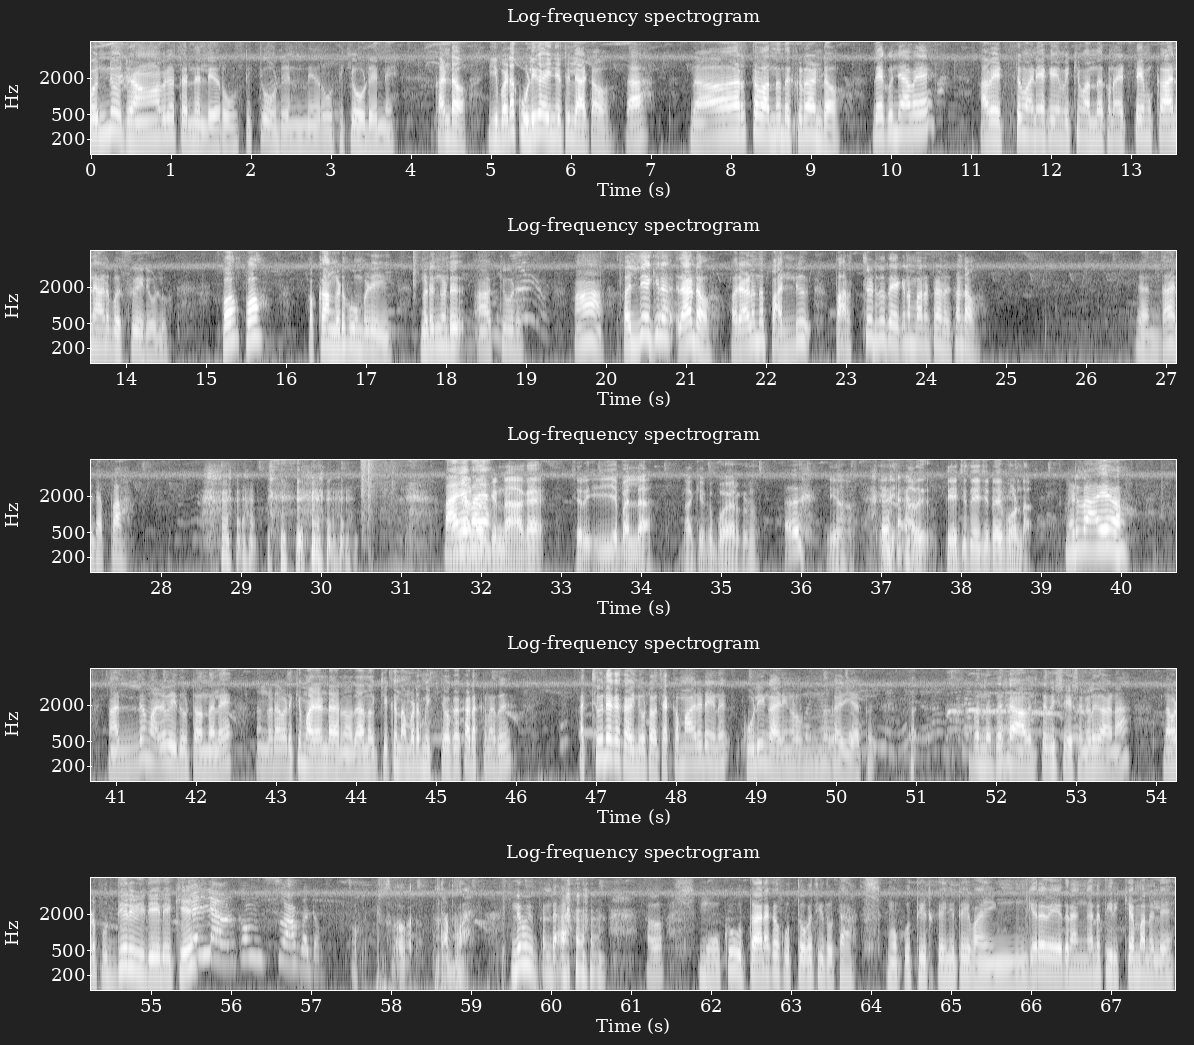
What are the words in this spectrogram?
പൊന്നു രാവിലെ തന്നെ അല്ലേ റോട്ടിക്ക് ഓടുക തന്നെ റോട്ടിക്ക് ഓടുക തന്നെ കണ്ടോ? ഇവിടെ കുളി കഴിഞ്ഞിട്ടില്ല കേട്ടോ. ദാ നേരത്തെ വന്ന് നിൽക്കണുണ്ടോ അല്ലേ കുഞ്ഞാവേ? അവ എട്ട് മണിയൊക്കെ കഴിയുമ്പോഴേക്കും വന്ന് നിൽക്കണം എട്ടേ മുക്കാലിനാണ് ബസ് വരുള്ളൂ. പോ പോ. ഒക്കെ അങ്ങോട്ട് പോകുമ്പോഴേ ഇങ്ങോട്ട് ഇങ്ങോട്ട് ആക്കി വിട്. ആ പല്ല് തേക്കിന് ഇതാണ്ടോ ഒരാളിന്ന് പല്ല് പറിച്ചെടുത്ത് തേക്കണം പറഞ്ഞിട്ടാണ് കണ്ടോ? എന്താ എന്റെ അപ്പാ വായ വായ. ആകെ ചെറിയ പല്ല. ബാക്കിയൊക്കെ പോയർക്കണു. അത് തേച്ച് തേച്ചിട്ടേ പോണ്ട. ഇങ്ങോട്ട് വായോ. നല്ല മഴ പെയ്തു കേട്ടോ ഇന്നലെ. നിങ്ങളുടെ അവിടേക്ക് മഴ ഉണ്ടായിരുന്നു? അതാ നോക്കിയൊക്കെ നമ്മുടെ മിറ്റമൊക്കെ കിടക്കണത്. അച്ചൂനെയൊക്കെ ഒക്കെ കഴിഞ്ഞു കേട്ടോ ചെക്കന്മാരുടെയാണ് കുളിയും കാര്യങ്ങളും ഒന്നും കഴിയാത്ത അപ്പം ഇന്നത്തെ രാവിലത്തെ വിശേഷങ്ങൾ കാണാം. നമ്മുടെ പുതിയൊരു വീഡിയോയിലേക്ക് എല്ലാവർക്കും സ്വാഗതം. സ്വാഗതം. അമ്മ. എന്നെ വീഴ്ത്തണ്ട അപ്പോൾ മൂക്ക് കുത്താനൊക്കെ കുത്തുകയൊക്കെ ചെയ്തുട്ടാ. മൂക്ക് കുത്തിയിട്ട് കഴിഞ്ഞിട്ട് ഭയങ്കര വേദന. അങ്ങനെ തിരിക്കാൻ പറഞ്ഞില്ലേ?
